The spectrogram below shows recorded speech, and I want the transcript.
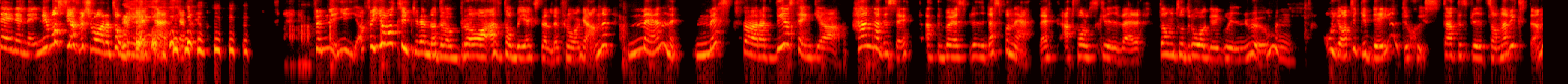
nej, nej, nej, nej. nu måste jag försvara Tobbe Ek här. För, för jag tycker ändå att det var bra att Tobbe Ek ställde frågan. Men mest för att dels tänker jag, han hade sett att det börjar spridas på nätet att folk skriver de tog droger i green room. Mm. Och jag tycker det är ju inte schysst att det sprids sådana rykten.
